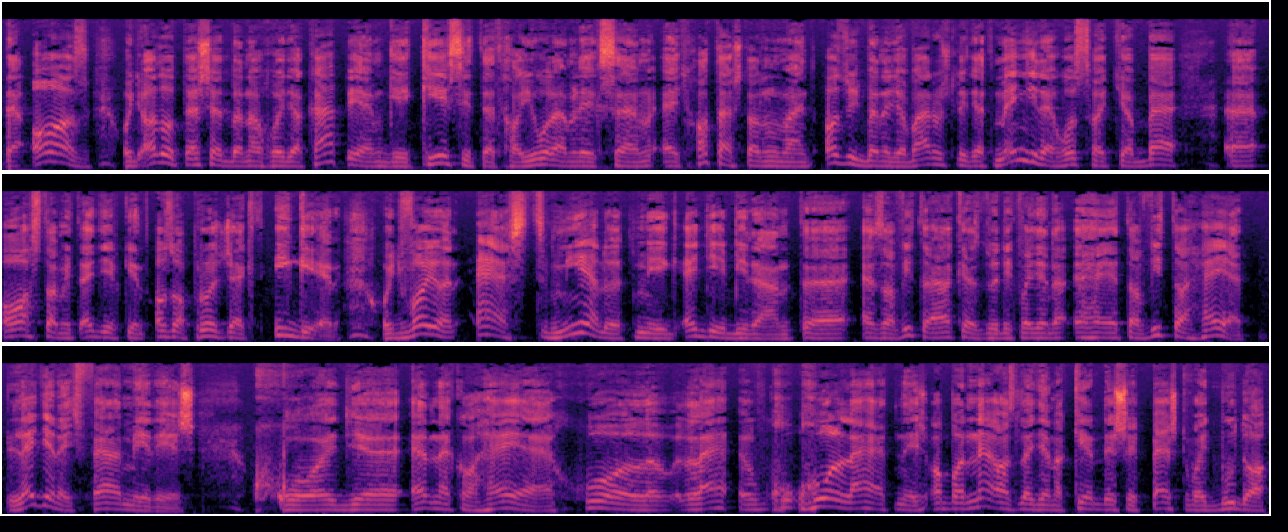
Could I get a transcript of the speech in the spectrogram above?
de az, hogy adott esetben, ahogy a KPMG készített, ha jól emlékszem, egy hatástanulmányt az ügyben, hogy a Városliget mennyire hozhatja be azt, amit egyébként az a projekt ígér, hogy vajon ezt mielőtt még egyéb iránt eh, ez a vita elkezdődik, vagy helyett a vita helyett legyen egy felmérés, hogy eh, ennek a helye hol, le, hol lehetne, és abban ne az legyen a kérdés, hogy Pest vagy Buda,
